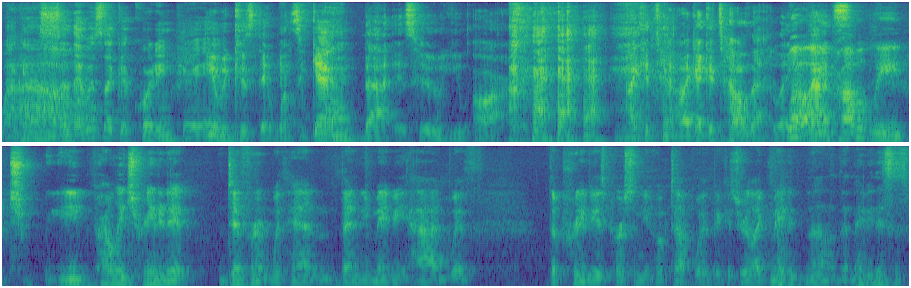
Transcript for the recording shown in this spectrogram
I guess so. Wow. There was like a courting period. Yeah, because that once again, And- that is who you are. I could tell, like I could tell that. Like, well, and you probably tr- you probably treated it different with him than you maybe had with the previous person you hooked up with because you're like maybe no that maybe this is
